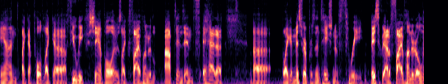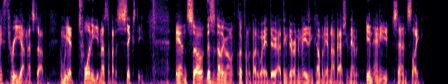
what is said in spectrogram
and like I pulled like a, a few week sample. It was like 500 opt-ins, and it had a uh, like a misrepresentation of three. Basically, out of 500, only three got messed up, and we had 20 get messed up out of 60. And so this is nothing wrong with ClickFunnels, by the way. They're, I think they're an amazing company. I'm not bashing them in any sense. Like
